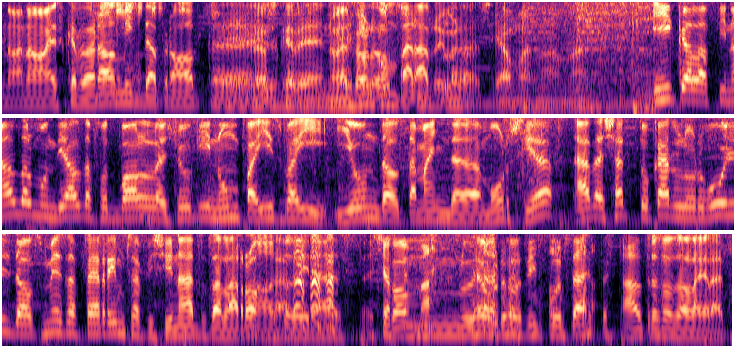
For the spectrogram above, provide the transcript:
No, no, és que veure el MIC de prop Sí, veus que bé, no és, és incomparable. Sí, home. I que la final del Mundial de Futbol la jugui en un país veí i un del tamany de Múrcia ha deixat tocat l'orgull dels més afèrrims aficionats de la Roja. No, diràs, Com l'eurodiputat... Altres els ha alegrat.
